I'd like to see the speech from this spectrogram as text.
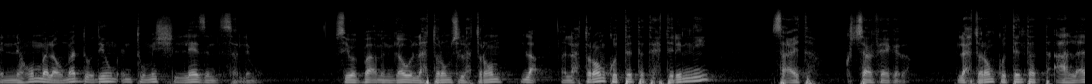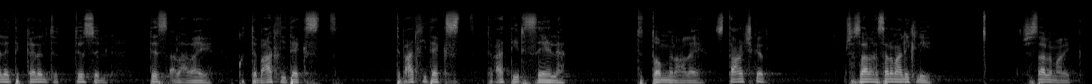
ان هم لو مدوا ايديهم أنتوا مش لازم تسلموا. سيبك بقى من جو الاحترام مش الاحترام. لا الاحترام كنت انت تحترمني ساعتها. كنت تعمل فيا كده. الاحترام كنت انت على الأقل تتكلم تتصل تسأل عليا. كنت تبعت لي text. تبعت لي text. تبعت لي رسالة. تطمن عليا. بس تعملش كده. مش هسلم هسلم عليك ليه؟ مش هسلم عليك.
